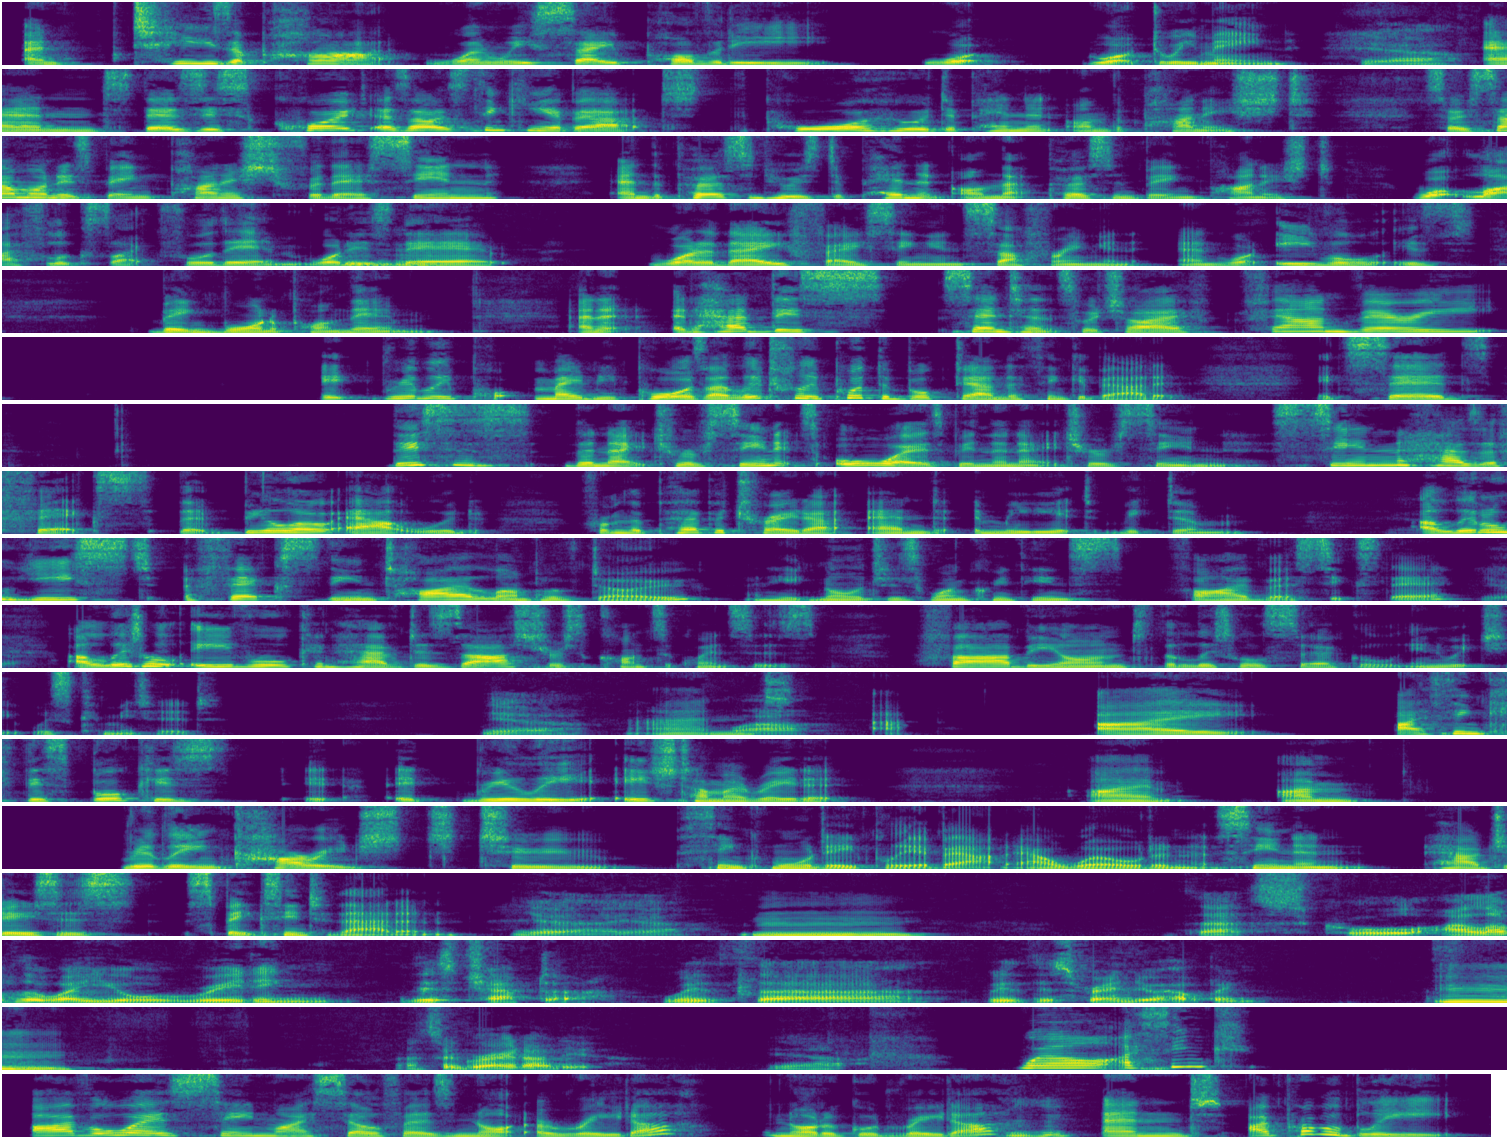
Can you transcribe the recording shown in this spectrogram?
and tease apart when we say poverty what what do we mean Yeah. and there's this quote as I was thinking about the poor who are dependent on the punished. So someone is being punished for their sin, and the person who is dependent on that person being punished, what life looks like for them, what is Mhm. their, what are they facing in suffering, and, and what evil is being borne upon them. And it, it had this sentence which I found very, it really pa- made me pause. I literally put the book down to think about it. It said, this is the nature of sin. It's always been the nature of sin. Sin has effects that billow outward from the perpetrator and immediate victim. A little yeast affects the entire lump of dough, and he acknowledges 1 Corinthians 5, verse 6 there. Yeah. A little evil can have disastrous consequences far beyond the little circle in which it was committed. Yeah. And Wow. I I think this book is it, it really each time I read it, I'm I'm really encouraged to think more deeply about our world and sin and how Jesus speaks into that and Yeah. Yeah. mm, That's cool. I love the way you're reading this chapter with uh, with this friend you're helping. Mm. That's a great idea. Yeah. Well, I think I've always seen myself as not a reader, not a good reader, Mm-hmm. and I probably,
